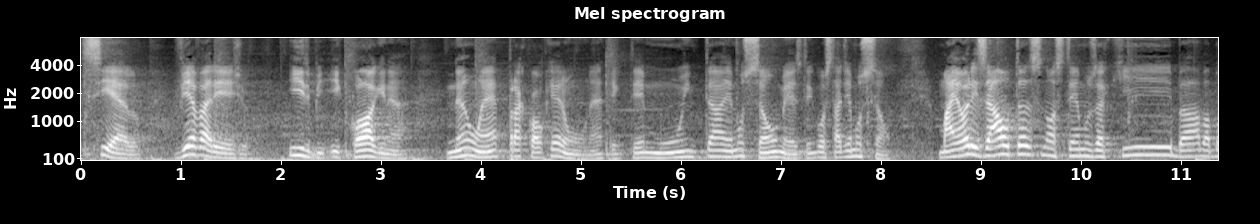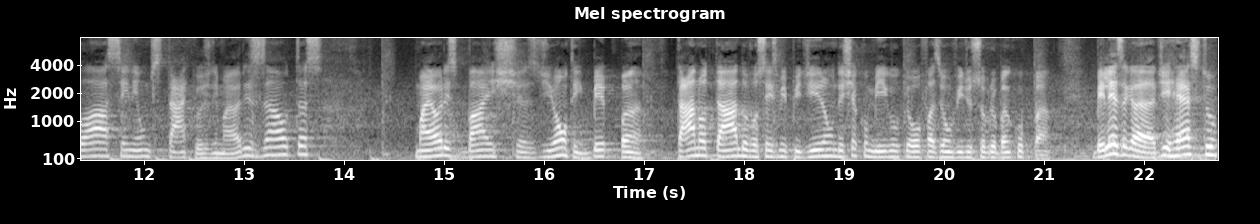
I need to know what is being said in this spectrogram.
Cielo, Via Varejo, IRB e Cogna não é para qualquer um, né? Tem que ter muita emoção mesmo, tem que gostar de emoção. Maiores altas, nós temos aqui, blá blá blá, sem nenhum destaque hoje de maiores altas. Maiores baixas de ontem, BPAN. Tá anotado, vocês me pediram, deixa comigo que eu vou fazer um vídeo sobre o Banco Pan. Beleza, galera? De resto,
